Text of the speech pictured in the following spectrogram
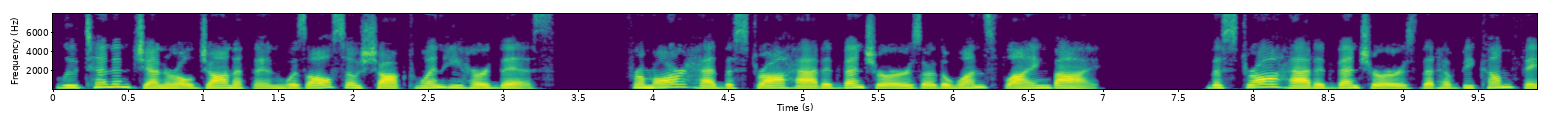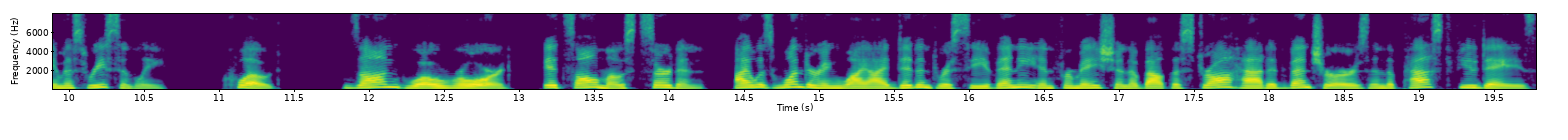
Lieutenant General Jonathan was also shocked when he heard this. From our head the Straw Hat Adventurers are the ones flying by. The Straw Hat Adventurers that have become famous recently. Quote. Zhang Guo roared. It's almost certain. I was wondering why I didn't receive any information about the Straw Hat Adventurers in the past few days,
